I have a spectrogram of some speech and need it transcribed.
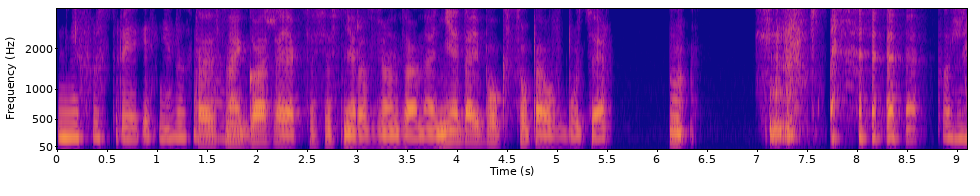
mnie frustruje, jak jest nierozwiązane. To jest najgorzej, jak coś jest nierozwiązane. Nie daj Bóg supę w bucie. Mm. Boże.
